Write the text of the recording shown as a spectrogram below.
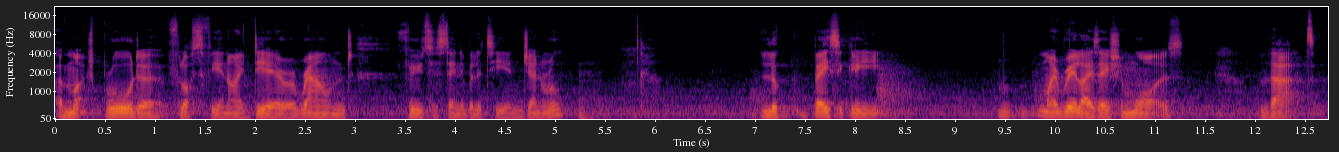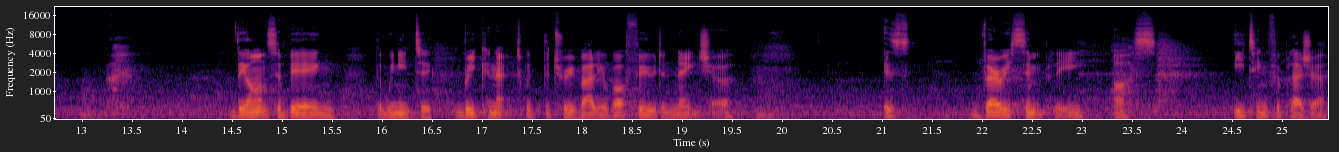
a much broader philosophy and idea around food sustainability in general. Mm-hmm. Look, basically, my realization was that the answer being that we need to reconnect with the true value of our food and nature mm-hmm. is very simply us eating for pleasure,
